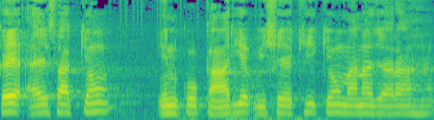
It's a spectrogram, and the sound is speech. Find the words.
कहे, ऐसा क्यों? इनको कार्य विषय ही क्यों माना जा रहा है?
